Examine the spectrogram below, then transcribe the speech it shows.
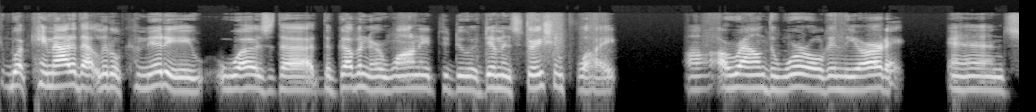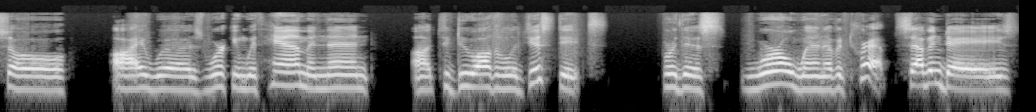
what came out of that little committee was that the governor wanted to do a demonstration flight uh, around the world in the Arctic, and so I was working with him, and then uh, to do all the logistics for this whirlwind of a trip, seven days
